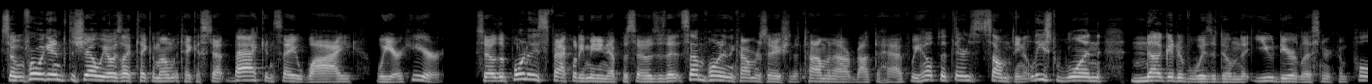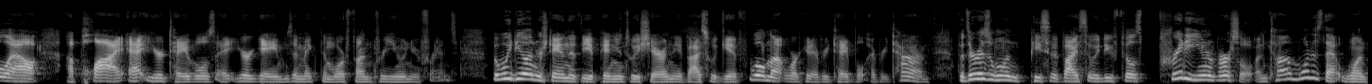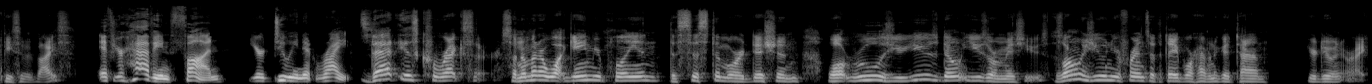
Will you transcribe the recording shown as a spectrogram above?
So before we get into the show, we always like to take a moment, take a step back, and say why we are here. So, the point of these faculty meeting episodes is that at some point in the conversation that Tom and I are about to have, we hope that there's something, at least one nugget of wisdom that you, dear listener, can pull out, apply at your tables, at your games, and make them more fun for you and your friends. But we do understand that the opinions we share and the advice we give will not work at every table every time. But there is one piece of advice that we do feel is pretty universal. And Tom, what is that one piece of advice? If you're having fun, you're doing it right. That is correct, sir. So no matter what game you're playing, the system or edition, what rules you use, don't use, or misuse, as long as you and your friends at the table are having a good time, you're doing it right.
